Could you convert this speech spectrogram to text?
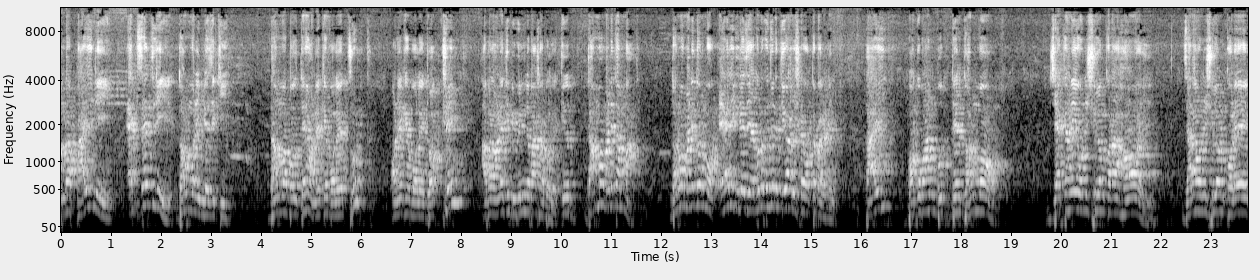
আমরা পাইনি। এক্স্যাক্টলি ধর্মের ইংরেজি কি? ধর্ম বলতে অনেকে বলে ট্রুথ অনেকে বলে ডকট্রিন আবার অনেকে বিভিন্ন ভাষা বলে। কিন্তু ধাম্ম মানে ধাম্মা ধর্ম মানে ধর্ম। এর ইংরেজি এখনও পর্যন্ত কেউ আবিষ্কার করতে পারেনি। তাই ভগবান বুদ্ধের ধর্ম যেখানে অনুশীলন করা হয়, যারা অনুশীলন করেন,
